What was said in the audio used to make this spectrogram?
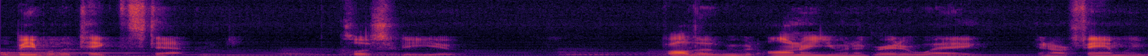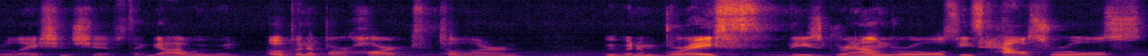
will be able to take the step closer to you. Father, we would honor you in a greater way in our family relationships, that God, we would open up our heart to learn. We would embrace these ground rules, these house rules.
